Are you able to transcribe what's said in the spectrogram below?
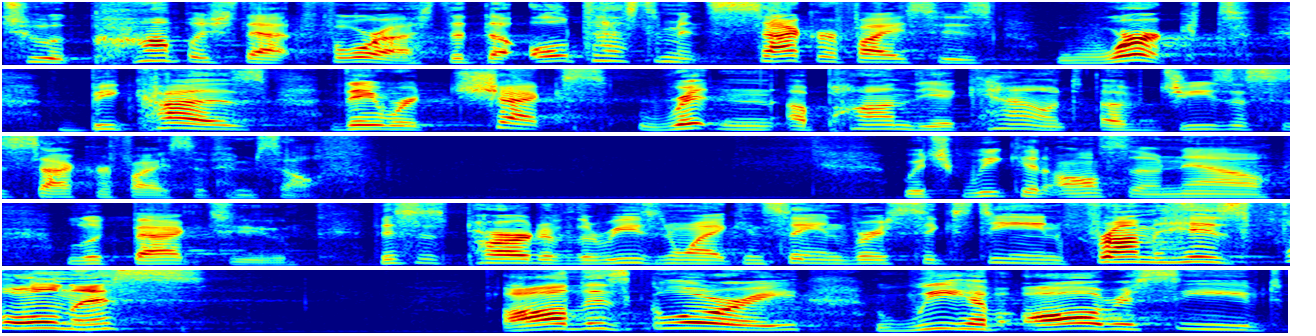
to accomplish that for us, that the Old Testament sacrifices worked because they were checks written upon the account of Jesus' sacrifice of himself, which we can also now look back to. This is part of the reason why I can say in verse 16, from his fullness, all this glory, we have all received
